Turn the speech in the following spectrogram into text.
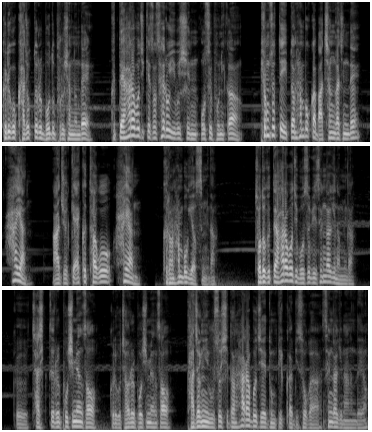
그리고 가족들을 모두 부르셨는데 그때 할아버지께서 새로 입으신 옷을 보니까 평소 때 입던 한복과 마찬가지인데 하얀 아주 깨끗하고 하얀 그런 한복이었습니다. 저도 그때 할아버지 모습이 생각이 납니다. 그 자식들을 보시면서 그리고 저를 보시면서 다정히 웃으시던 할아버지의 눈빛과 미소가 생각이 나는데요.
